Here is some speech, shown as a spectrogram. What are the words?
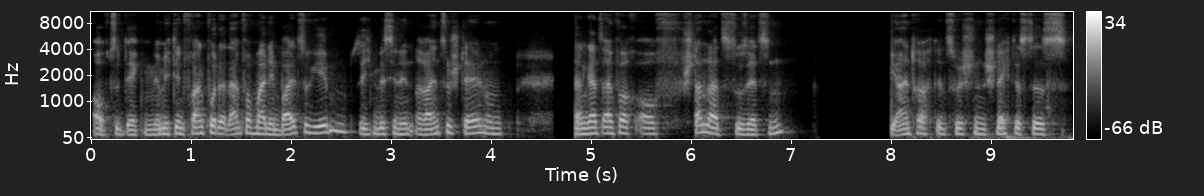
aufzudecken. Nämlich den Frankfurtern einfach mal den Ball zu geben, sich ein bisschen hinten reinzustellen und dann ganz einfach auf Standards zu setzen. Die Eintracht inzwischen schlechtestes,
